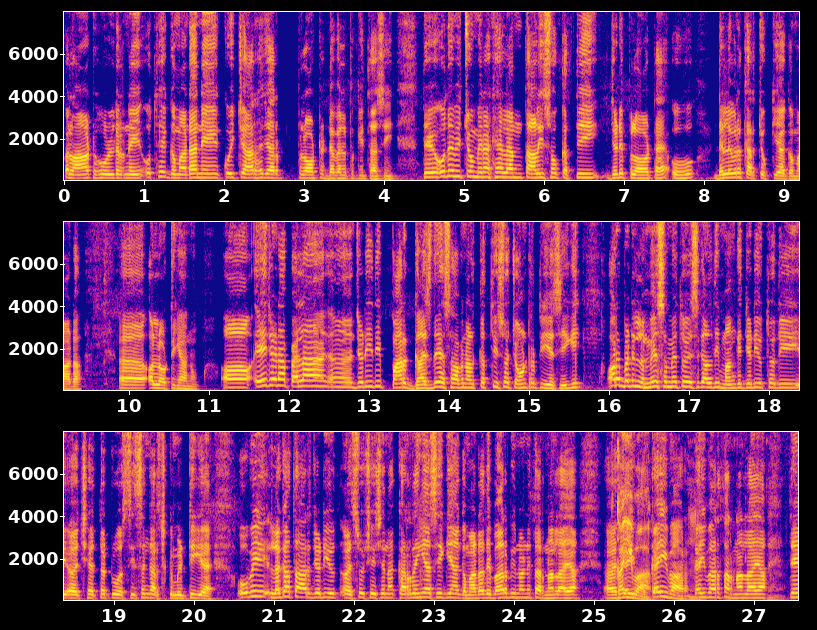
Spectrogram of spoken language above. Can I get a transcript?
ਪਲਾਟ ਹੋਲਡਰ ਨੇ, ਉੱਥੇ ਗਮਾਡਾ ਨੇ ਕੋਈ 4000 ਪਲਾਟ ਡਿਵੈਲਪ ਕੀਤਾ ਸੀ। ਤੇ ਉਹਦੇ ਵਿੱਚੋਂ ਮੇਰਾ ਖਿਆਲ ਹੈ 3931 ਜਿਹੜੇ ਪਲਾਟ ਹੈ, ਉਹ ਡਿਲੀਵਰ ਕਰ ਚੁੱਕੀ ਆ ਗਮਾਡਾ ਅਲੋਟੀਆਂ ਨੂੰ। ਇਹ ਜਿਹੜਾ ਪਹਿਲਾਂ ਜਿਹੜੀ ਦੀ ਪਰ ਗਜ ਦੇ ਹਿਸਾਬ ਨਾਲ 3164 ਰੁਪਏ ਸੀਗੀ ਔਰ ਬੜੇ ਲੰਮੇ ਸਮੇਂ ਤੋਂ ਇਸ ਗੱਲ ਦੀ ਮੰਗ ਜਿਹੜੀ ਉੱਥੋਂ ਦੀ ਅ, 76 ਟੂ 80 ਸੰਘਰਸ਼ ਕਮੇਟੀ ਹੈ ਉਹ ਵੀ ਲਗਾਤਾਰ ਜਿਹੜੀ ਐਸੋਸੀਏਸ਼ਨਾਂ ਕਰ ਰਹੀਆਂ ਸੀਗੀਆਂ ਗਮਾਡਾ ਦੇ ਬਾਹਰ ਵੀ ਉਹਨਾਂ ਨੇ ਧਰਨਾ ਲਾਇਆ ਕਈ ਵਾਰ। ਕਈ ਵਾਰ ਕਈ ਵਾਰ ਧਰਨਾ ਲਾਇਆ ਤੇ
